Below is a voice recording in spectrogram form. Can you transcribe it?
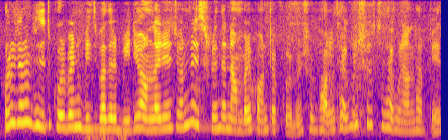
ওগুলো যেন ভিজিট করবেন বীজ বাজার ভিডিও অনলাইনের জন্য স্ক্রিনের নাম্বারে কন্ট্যাক্ট করবেন। সব ভালো থাকবেন সুস্থ থাকবেন আল্লাহ হাফেজ।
